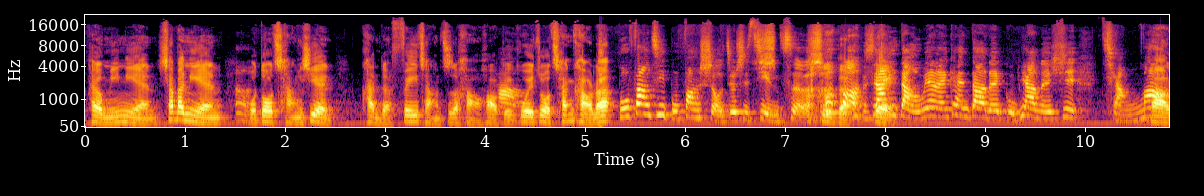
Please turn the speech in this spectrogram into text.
还有明年下半年，我都长线。看得非常之好哈，给各位做参考了。不放弃不放手就是检测。是的，下一档我们要来看到的股票呢是强茂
